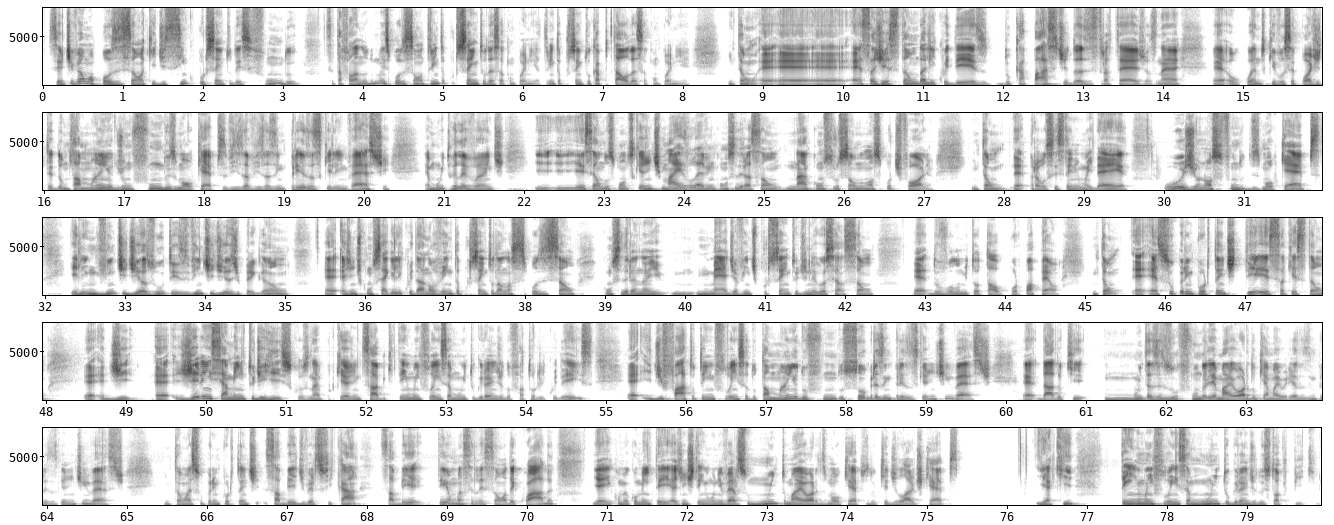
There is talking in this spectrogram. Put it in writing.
Se eu tiver uma posição aqui de 5% desse fundo, você está falando de uma exposição a 30% dessa companhia, 30% do capital dessa companhia. Então, é, é, é, essa gestão da liquidez, do capacity das estratégias, né? É, o quanto que você pode ter de um tamanho de um fundo small caps vis-a-vis -vis as empresas que ele investe, é muito relevante. E, e, esse é um dos pontos que a gente mais leva em consideração na construção do nosso portfólio. Então, é, para vocês terem uma ideia, Hoje, o nosso fundo de small caps, ele em 20 dias úteis, 20 dias de pregão, é, a gente consegue liquidar 90% da nossa exposição, considerando aí, em média, 20% de negociação é, do volume total por papel. Então, é, é super importante ter essa questão é, de é, gerenciamento de riscos, né? Porque a gente sabe que tem uma influência muito grande do fator liquidez é, e, de fato, tem influência do tamanho do fundo sobre as empresas que a gente investe, é, dado que muitas vezes o fundo ele é maior do que a maioria das empresas que a gente investe. Então é super importante saber diversificar, saber ter uma seleção adequada. E aí, como eu comentei, a gente tem um universo muito maior de small caps do que de large caps. E aqui tem uma influência muito grande do stock picking.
